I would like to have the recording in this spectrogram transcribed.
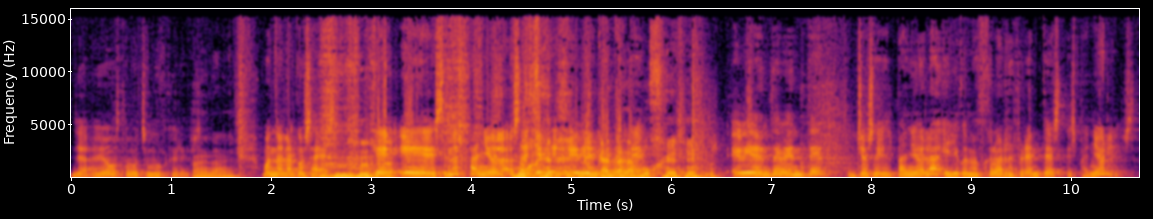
Ya, a mí me gustan mucho mujeres. A mí también. Bueno, la cosa es que eh, siendo española, o sea, yo, me encantan las evidentemente- mujeres. Evidentemente, yo soy española y yo conozco los referentes españoles.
